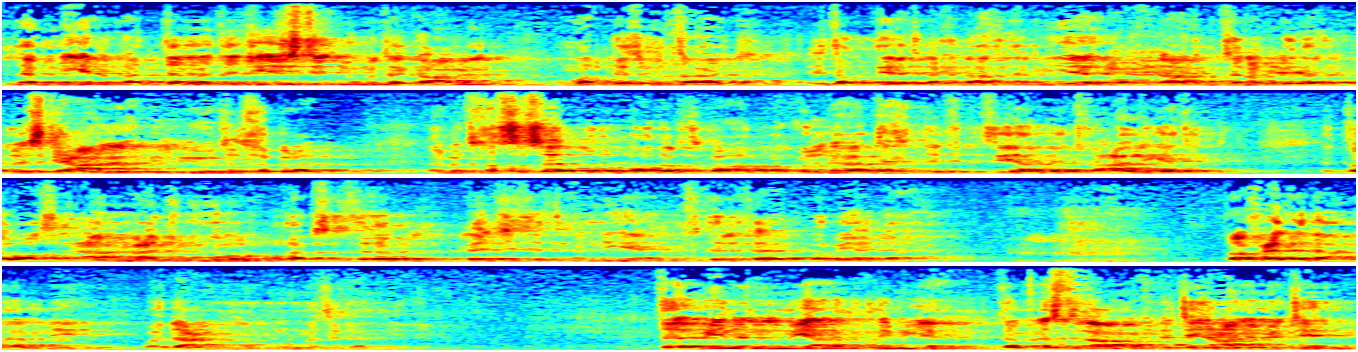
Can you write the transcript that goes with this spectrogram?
الأمنية قد تم تجهيز استديو متكامل ومركز منتاج لتغطية الأحداث الأمنية وأحداث متنقلة والاستعانة بالبيوت الخبرة. المتخصصة وضباط الارتباط وكلها تهدف لزيادة فعالية التواصل العام مع الجمهور وغرس الثقة بالأجهزة الأمنية المختلفة وبأدائها. رفع الأداء الأمني ودعم المنظومه الأمنية. تامينا للمياه الأقليمية تم استلام وحدتين عالميتين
